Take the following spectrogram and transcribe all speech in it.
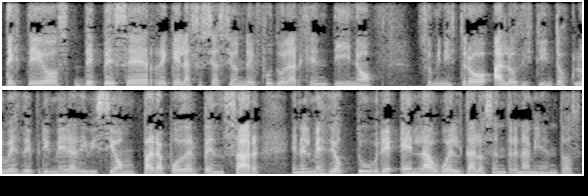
testeos de PCR que la Asociación del Fútbol Argentino suministró a los distintos clubes de primera división para poder pensar en el mes de octubre en la vuelta a los entrenamientos.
